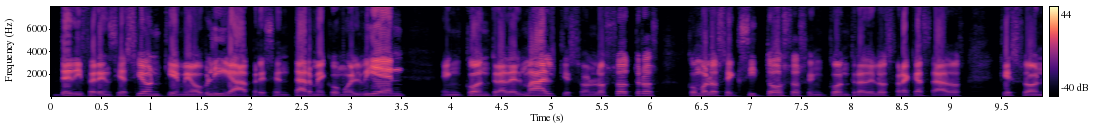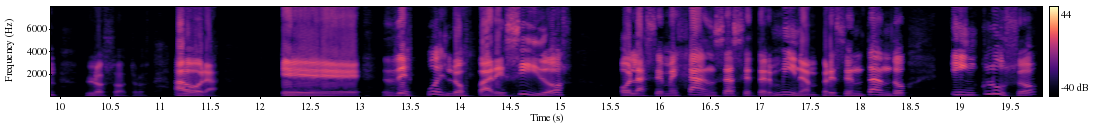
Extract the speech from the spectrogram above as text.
de diferenciación que me obliga a presentarme como el bien en contra del mal, que son los otros, como los exitosos en contra de los fracasados, que son los otros. Ahora, eh, después los parecidos o las semejanzas se terminan presentando incluso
